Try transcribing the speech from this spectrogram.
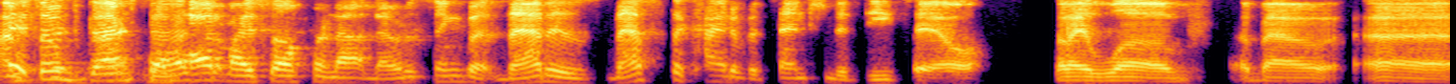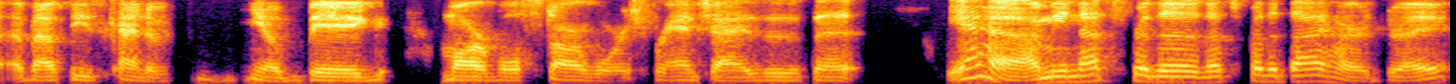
I'm so I'm so mad at myself for not noticing, but that is that's the kind of attention to detail that I love about uh, about these kind of you know big Marvel Star Wars franchises. That yeah, I mean that's for the that's for the diehards, right?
